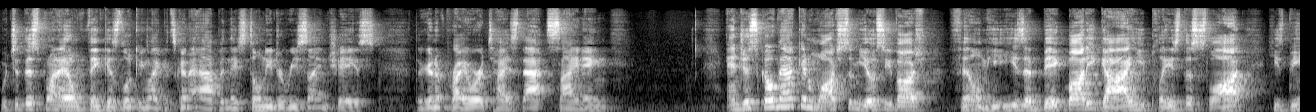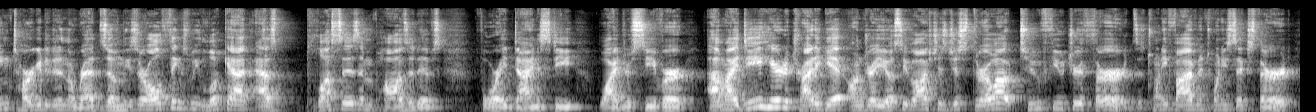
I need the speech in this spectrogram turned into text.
which at this point I don't think is looking like it's going to happen. They still need to re sign Chase. They're going to prioritize that signing. And just go back and watch some Yossi Iosivas film. He, he's a big body guy. He plays the slot. He's being targeted in the red zone. These are all things we look at as pluses and positives for a dynasty wide receiver. Um, idea here to try to get Andrei Iosivas is just throw out two future thirds, a 25 and a 26 third.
